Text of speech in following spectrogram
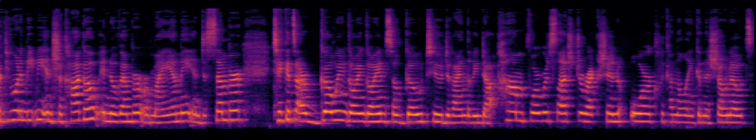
if you want to meet me in Chicago in November or Miami in December, tickets are going, going, going. So go to divineliving.com forward slash direction or click on the link in the show notes.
